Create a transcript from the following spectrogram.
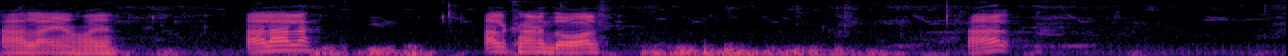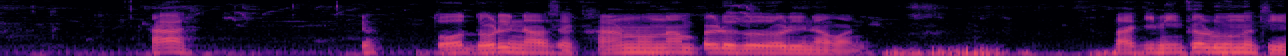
હાલ અહીંયા હોય. હાલ હાલ હાલ. ખાણ દો, હાલ. હાલ. હા તો દોડીને આવશે. ખાણનું નામ પડ્યું તો દોડીને આવવાનું. બાકી નીકળવું નથી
